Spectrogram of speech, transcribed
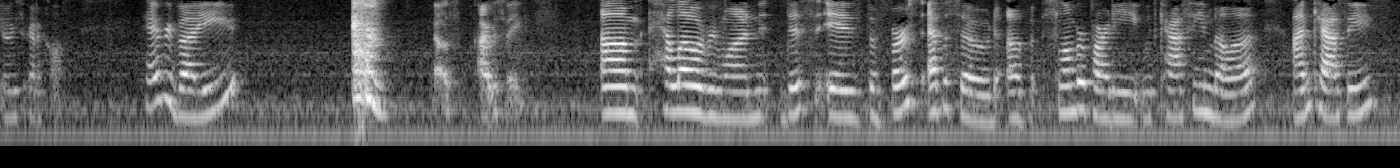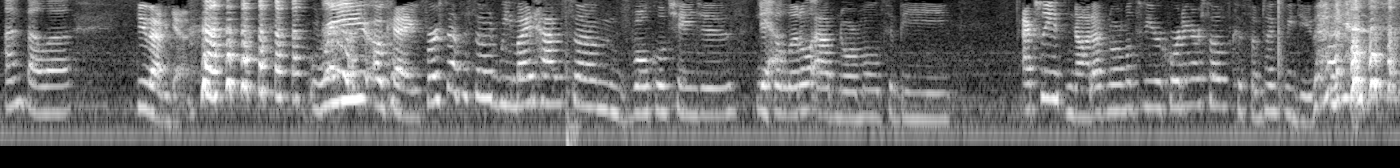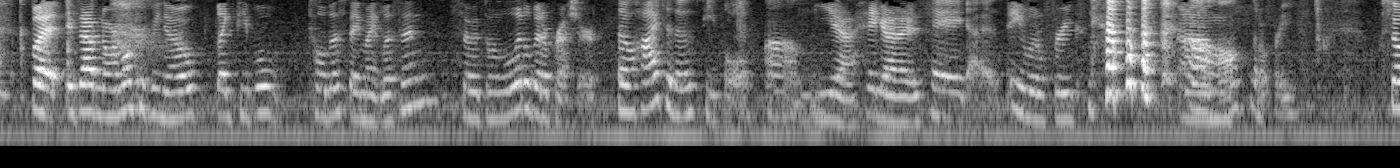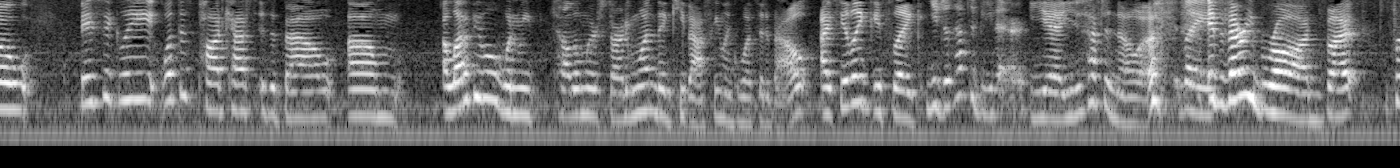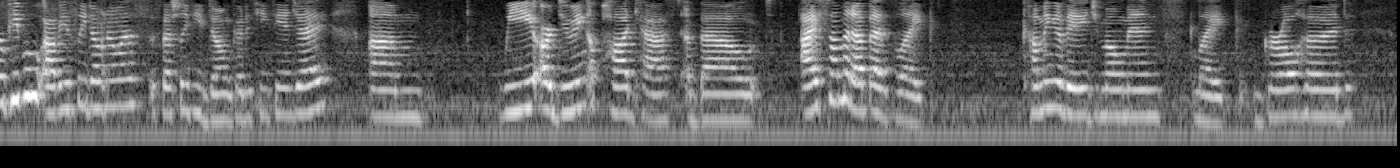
You always gotta cough. Hey everybody. that was I was fake. Um, hello everyone. This is the first episode of Slumber Party with Cassie and Bella. I'm Cassie. I'm Bella. Do that again. we okay, first episode we might have some vocal changes. Yeah. It's a little abnormal to be Actually, it's not abnormal to be recording ourselves cuz sometimes we do that. but it's abnormal because we know like people told us they might listen so it's a little bit of pressure so hi to those people. Um, yeah hey guys Hey guys. hey you little freaks Aw, little freaks. so basically what this podcast is about um a lot of people when we tell them we're starting one they keep asking like what's it about i feel like it's like You just have to be there. yeah you just have to know us Like- it's very broad but for people who obviously don't know us especially if you don't go to tcnj um, we are doing a podcast about i sum it up as like coming of age moments like girlhood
